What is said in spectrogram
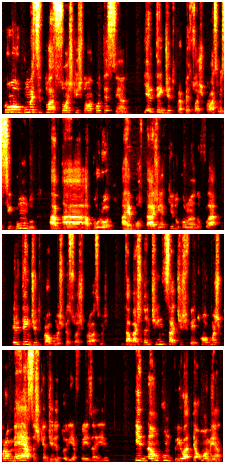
com algumas situações que estão acontecendo. E ele tem dito para pessoas próximas, segundo a, a, apurou a reportagem aqui do Coluna do Fla, ele tem dito para algumas pessoas próximas está bastante insatisfeito com algumas promessas que a diretoria fez a ele e não cumpriu até o momento.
